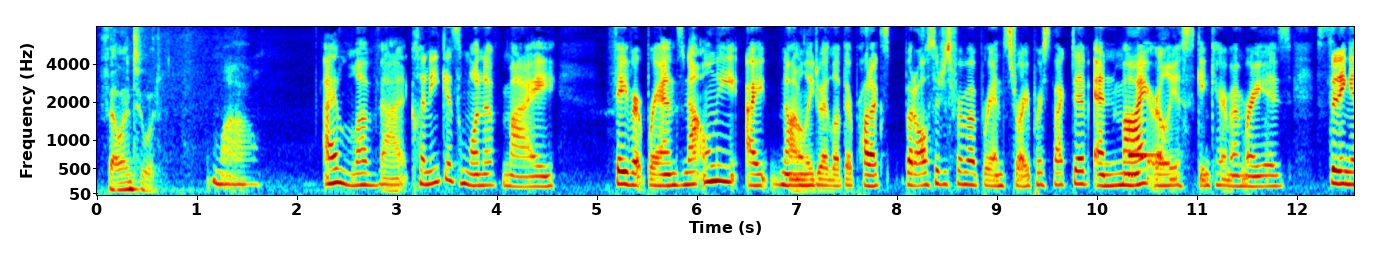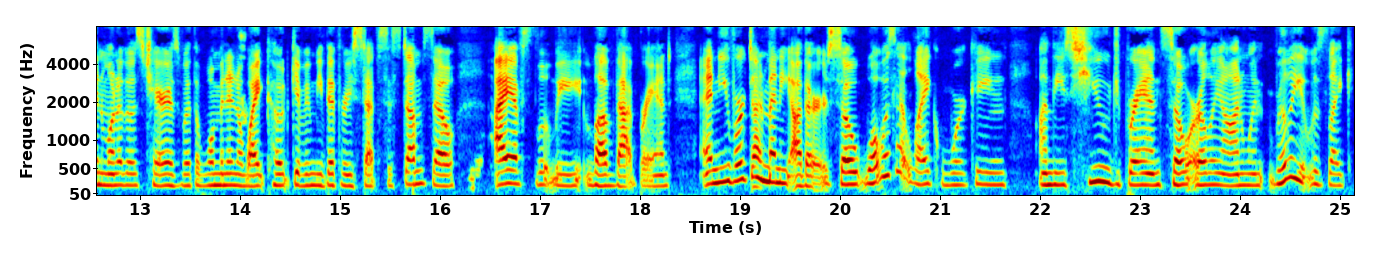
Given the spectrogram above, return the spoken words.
fell into it. Wow. I love that. Clinique is one of my favorite brands. Not only I not only do I love their products, but also just from a brand story perspective. And my earliest skincare memory is sitting in one of those chairs with a woman in a white coat giving me the three step system. So I absolutely love that brand. And you've worked on many others. So what was it like working on these huge brands so early on when really it was like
